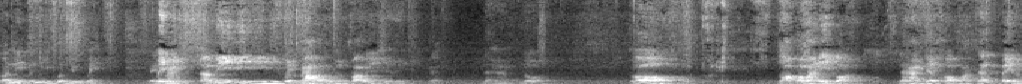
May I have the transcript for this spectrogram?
ตอนนี้มันมีคนอยู่ไหมในไม่มีบ้านอ่ามีมีมีคนเฝ้าคนเฝ้าเฉยๆ นะครับเนาะก็ก็ประมาณนี้ก่อนนะครับเดี๋ยวขอฝากท่านไปดู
